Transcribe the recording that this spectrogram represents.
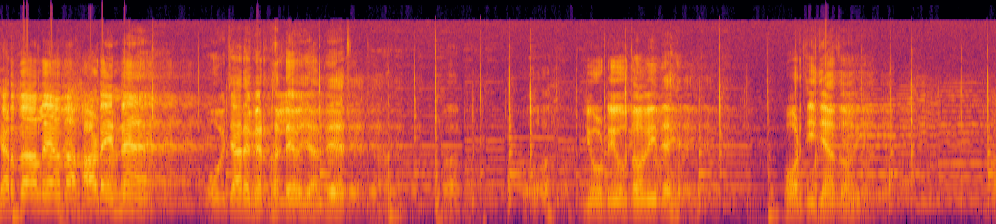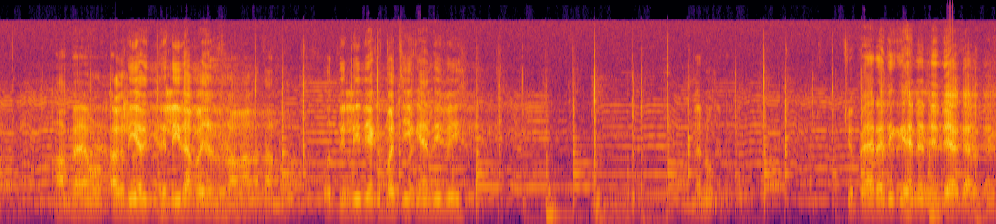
ਸ਼ਰਧਾ ਵਾਲਿਆਂ ਦਾ ਹੜ ਇੰਨਾ ਹੈ, ਉਹ ਵਿਚਾਰੇ ਫਿਰ ਥੱਲੇ ਹੋ ਜਾਂਦੇ ਆ। ਉਹ YouTube ਤੋਂ ਵੀ ਤੇ ਹੋਰ ਚੀਜ਼ਾਂ ਤੋਂ ਵੀ। ਆ ਮੈਂ ਹੁਣ ਅਗਲੀ ਵਾਰ ਦਿੱਲੀ ਦਾ ਵਜ਼ਨ ਸੁਣਾਵਾਂਗਾ ਤੁਹਾਨੂੰ। ਉਹ ਦਿੱਲੀ ਦੀ ਇੱਕ ਬੱਚੀ ਕਹਿੰਦੀ ਵੀ ਮੈਨੂੰ ਚੁਪਹਿਰੇ ਦੀ ਕਿਸੇ ਨੇ ਨਿੰਦਿਆ ਕਰਦੀ।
